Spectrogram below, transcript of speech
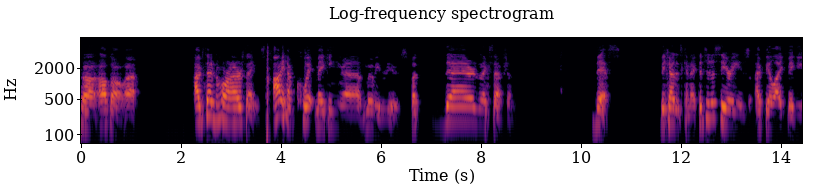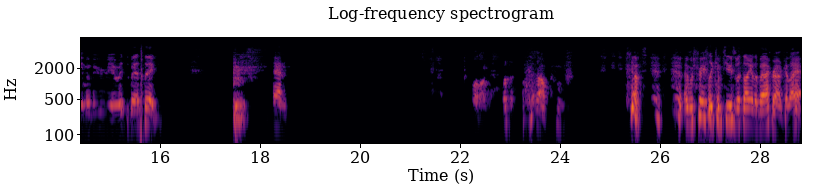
also, uh, I've said before on other things, I have quit making uh, movie reviews, but there's an exception. This because it's connected to the series, I feel like making a movie review is the best thing. and hold on, what the? Oh, I was briefly confused with something in the background because I,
